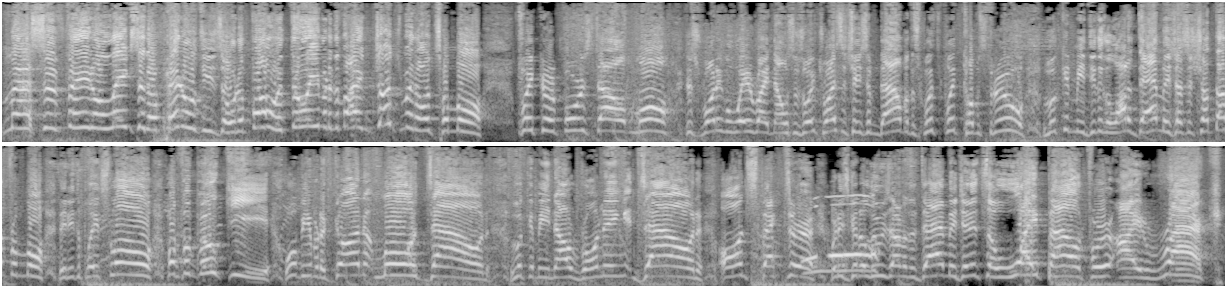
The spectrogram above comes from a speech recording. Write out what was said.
Massive fatal links in a penalty zone to follow through even a divine judgment on Tamal. Flicker forced out Maul just running away right now. Suzoi tries to chase him down, but the split split comes through. Look at me dealing a lot of damage. That's a shutdown from Maul. They need to play it slow, but Fubuki will be able to gun Maul down. Look at me now running down on Spectre, but he's gonna lose out on the damage, and it's a wipeout for Iraq.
